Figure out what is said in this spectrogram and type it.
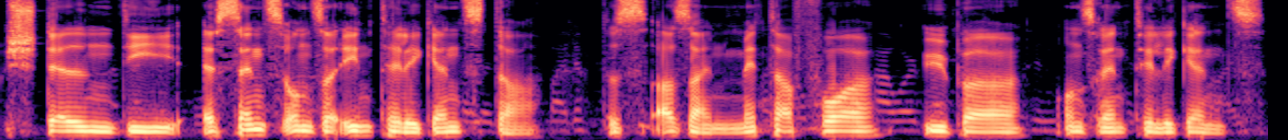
stellen die Essenz unserer Intelligenz dar. Das ist also eine Metaphor über unsere Intelligenz.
